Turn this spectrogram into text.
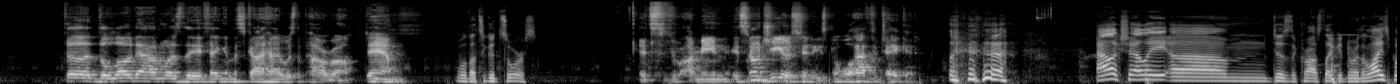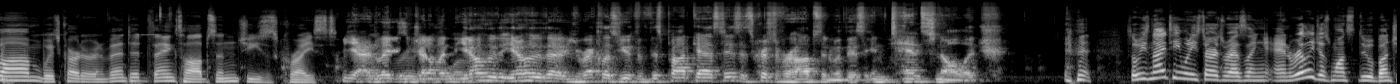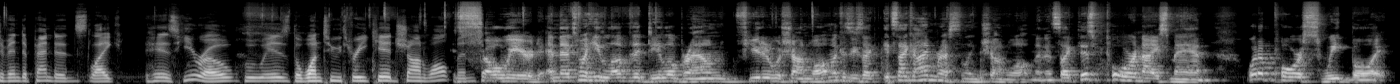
The the lowdown was the thing, and the sky high was the power bomb. Damn. well, that's a good source. It's. I mean, it's no GeoCities, but we'll have to take it. Alex Shelley um, does the cross-legged Northern Lights bomb, which Carter invented. Thanks, Hobson. Jesus Christ. Yeah, That's ladies and gentlemen, you know who the, you know who the reckless youth of this podcast is? It's Christopher Hobson with this intense knowledge. So he's 19 when he starts wrestling, and really just wants to do a bunch of independents, like his hero, who is the one, two, three kid Sean Waltman. It's so weird, and that's why he loved that D'Lo Brown feuded with Sean Waltman because he's like, it's like I'm wrestling Sean Waltman. It's like this poor nice man. What a poor sweet boy.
